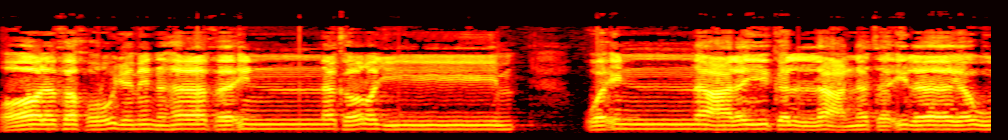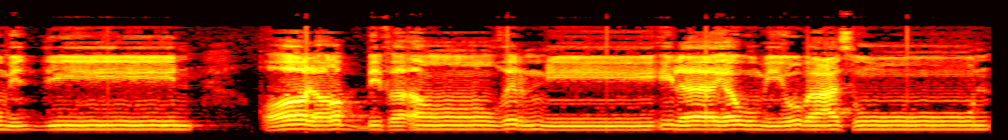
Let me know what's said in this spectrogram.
قال فاخرج منها فإنك رجيم. وإن عليك اللعنة إلى يوم الدين. قال رب فأنظرني إلى يوم يبعثون.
